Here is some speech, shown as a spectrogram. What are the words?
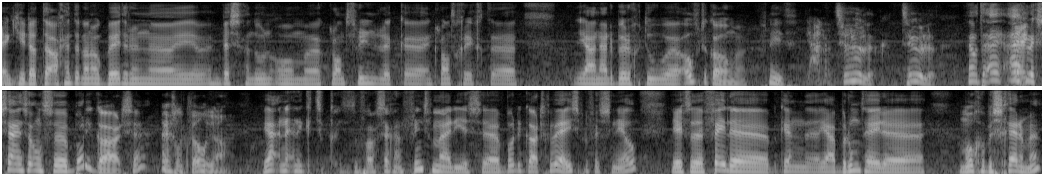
denk je dat de agenten dan ook beter hun, eh, hun best gaan doen om eh, klantvriendelijk eh, en klantgericht eh, ja, naar de burger toe eh, over te komen? Of niet? Ja, natuurlijk, natuurlijk. Ja, want ei- eigenlijk zijn ze onze bodyguards, hè? Eigenlijk wel, ja. Ja, en, en ik kan je toevallig zeggen, een vriend van mij die is eh, bodyguard geweest, professioneel. Die heeft eh, vele bekende ja, beroemdheden eh, mogen beschermen.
